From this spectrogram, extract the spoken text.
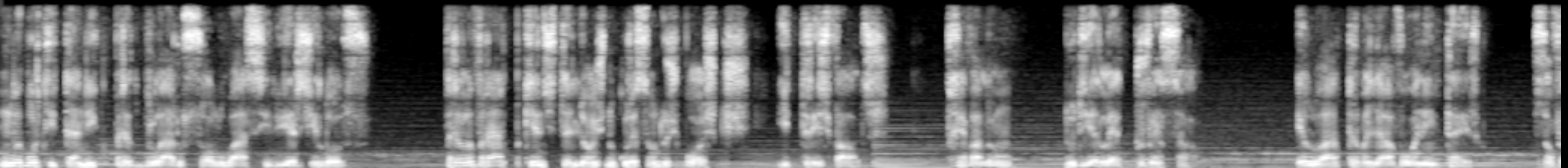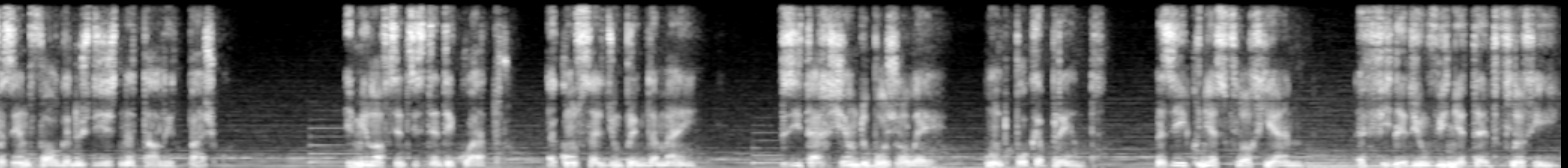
um labor titânico para debelar o solo ácido e argiloso, para lavrar pequenos talhões no coração dos bosques e de três vales, Trevalon, do dialeto provençal. Eloá trabalhava o ano inteiro, só fazendo folga nos dias de Natal e de Páscoa. Em 1974, a conselho de um primo da mãe, visita a região do Beaujolais, onde pouco aprende, mas aí conhece Floriane, a filha de um vinheteiro de Fleury,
